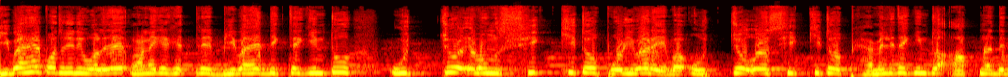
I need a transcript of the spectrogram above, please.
বিবাহের পথে যদি বলা যায়, অনেকের ক্ষেত্রে বিবাহের দিক থেকে কিন্তু উচ্চ এবং শিক্ষিত পরিবারে বা উচ্চ ও শিক্ষিত ফ্যামিলিতে কিন্তু আপনাদের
